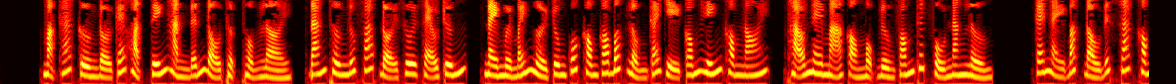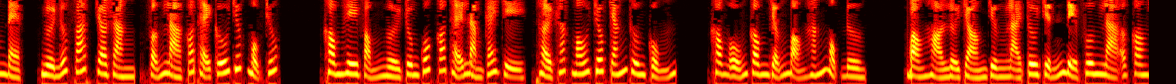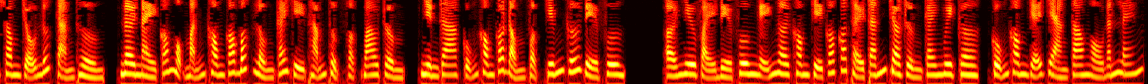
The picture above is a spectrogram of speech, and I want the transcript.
Mặt khác cường đội kế hoạch tiến hành đến độ thực thuận lợi, đáng thương nước Pháp đội xui xẻo trứng, này mười mấy người Trung Quốc không có bất luận cái gì cống hiến không nói, Thảo Nê Mã còn một đường phóng thích phụ năng lượng. Cái này bắt đầu đích xác không đẹp, người nước Pháp cho rằng, vẫn là có thể cứu giúp một chút. Không hy vọng người Trung Quốc có thể làm cái gì, thời khắc mấu chốt chắn thương cũng không uổng công dẫn bọn hắn một đường. Bọn họ lựa chọn dừng lại tư chỉnh địa phương là ở con sông chỗ nước cạn thường, nơi này có một mảnh không có bất luận cái gì thảm thực vật bao trùm, nhìn ra cũng không có động vật chiếm cứ địa phương. Ở như vậy địa phương nghỉ ngơi không chỉ có có thể tránh cho rừng cây nguy cơ, cũng không dễ dàng tao ngộ đánh lén.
